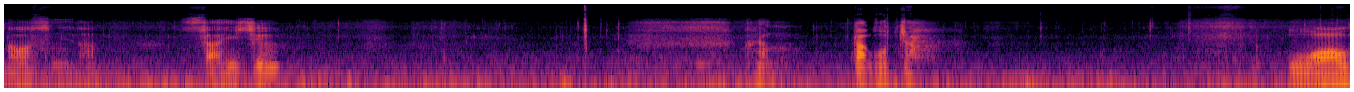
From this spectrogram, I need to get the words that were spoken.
나왔습니다 사이즈 그냥 딱 5자 와우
